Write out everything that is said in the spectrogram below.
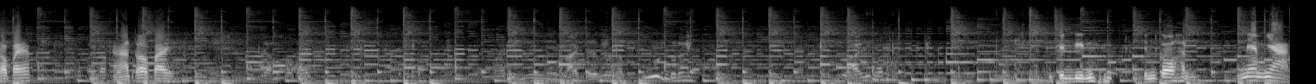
ต่อไปครับนะครับหาต่อไปย่ำเข้าไปมาถึงนี่หลายเติมแล้วครับอู้ตัวหนึงหลายอยู่ครับ เป็นดิน เป็นก้อน แนมยาก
